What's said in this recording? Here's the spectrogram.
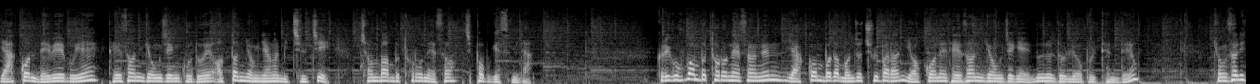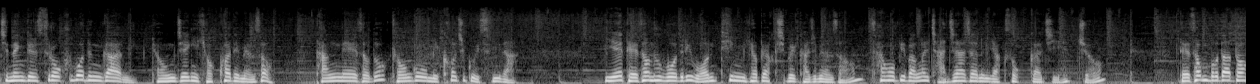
야권 내외부의 대선 경쟁 구도에 어떤 영향을 미칠지 전반부 토론에서 짚어보겠습니다. 그리고 후반부 토론에서는 야권보다 먼저 출발한 여권의 대선 경쟁에 눈을 돌려볼 텐데요. 경선이 진행될수록 후보들 간 경쟁이 격화되면서 당내에서도 경고음이 커지고 있습니다. 이에 대선 후보들이 원팀 협약식을 가지면서 상호 비방을 자제하자는 약속까지 했죠. 대선보다 더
